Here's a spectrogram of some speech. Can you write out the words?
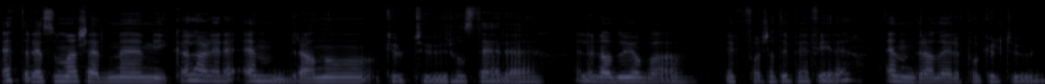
etter det som har skjedd med Mikael, har dere endra noe kultur hos dere, eller da du jobba fortsatt i P4? Endra dere på kulturen?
